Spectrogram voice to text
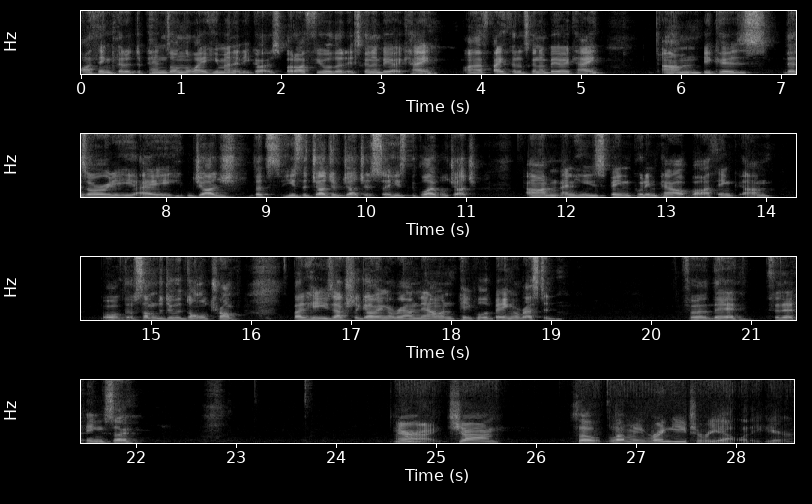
I think that it depends on the way humanity goes. But I feel that it's going to be okay. I have faith that it's going to be okay um, because there's already a judge that's he's the judge of judges. So he's the global judge. Um, and he's been put in power by, I think, um, or there's something to do with Donald Trump. But he's actually going around now and people are being arrested for their for their things. So all right, Sean. So let me bring you to reality here.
